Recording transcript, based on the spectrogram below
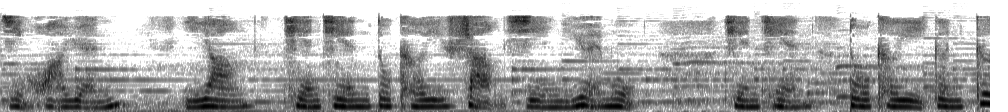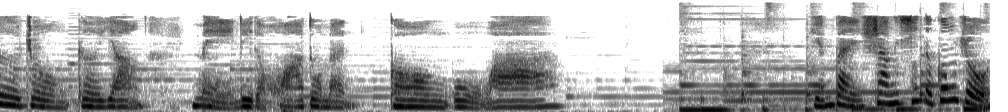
进花园，一样天天都可以赏心悦目，天天都可以跟各种各样。美丽的花朵们共舞啊！原本伤心的公主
